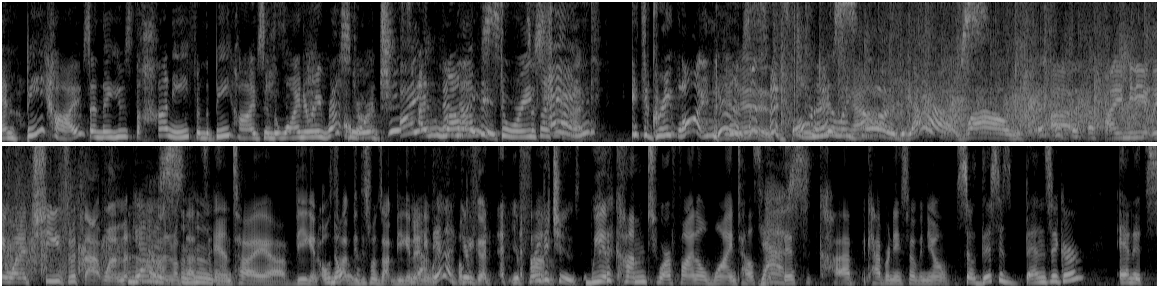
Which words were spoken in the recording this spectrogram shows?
and beehives. And they use the honey from the beehives in the winery restaurant. gorgeous. I, love love it. stories like and that. It's a great wine. It is. It's really Yeah. good. Yes. Wow. Uh, I immediately want wanted cheese with that one. Yes. I don't know if that's anti-vegan. oh, it's No. not, this one's not vegan Yeah, anyway. yeah, okay, you're- good. you're free to choose. We have come to our final wine. Tell us about this Cab- Cabernet Sauvignon. So this is Benziger, and it's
